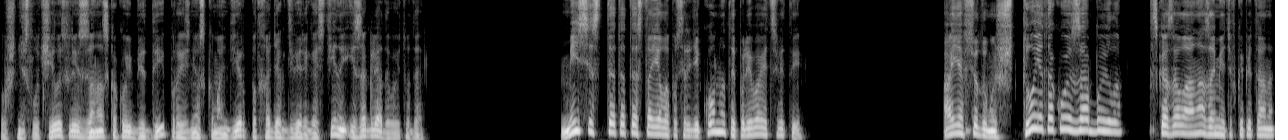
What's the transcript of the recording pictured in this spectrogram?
«Уж не случилось ли из-за нас какой беды?» — произнес командир, подходя к двери гостиной и заглядывая туда. Миссис ТТТ стояла посреди комнаты, поливая цветы. «А я все думаю, что я такое забыла?» — сказала она, заметив капитана.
